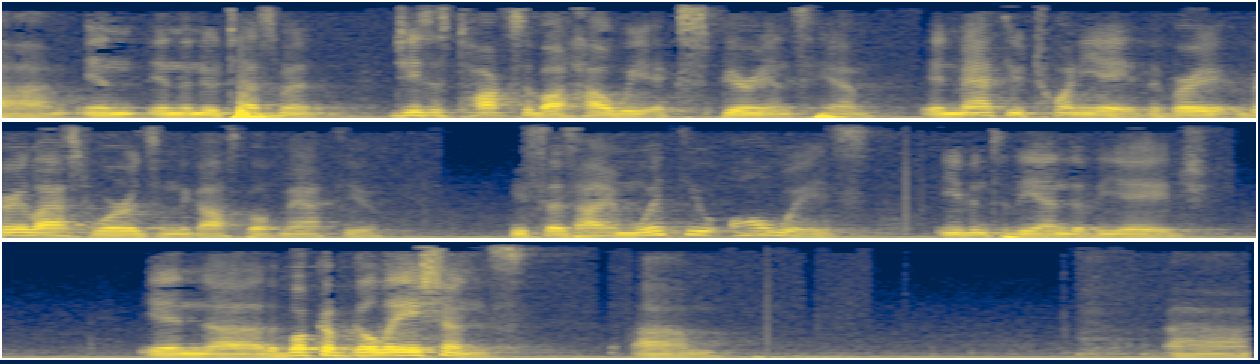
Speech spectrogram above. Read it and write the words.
Um, in, in the New Testament, Jesus talks about how we experience Him. In Matthew 28, the very, very last words in the Gospel of Matthew, He says, I am with you always, even to the end of the age. In uh, the book of Galatians, um, uh,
